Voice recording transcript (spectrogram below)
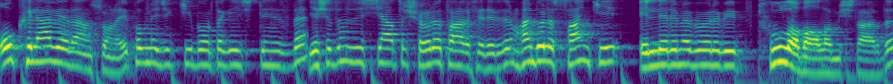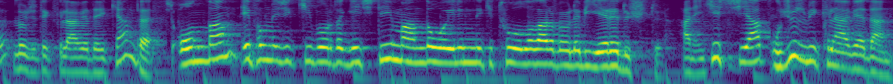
o klavyeden sonra Apple Magic Keyboard'a geçtiğinizde yaşadığınız hissiyatı şöyle tarif edebilirim. Hani böyle sanki ellerime böyle bir tuğla bağlamışlardı Logitech klavyedeyken de. İşte ondan Apple Magic Keyboard'a geçtiğim anda o elimdeki tuğlalar böyle bir yere düştü. Hani hissiyat ucuz bir klavyeden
